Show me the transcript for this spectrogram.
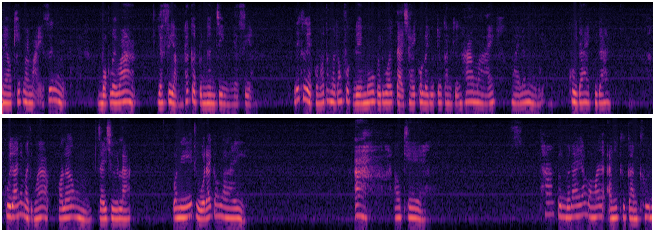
แนวคิดใหม่ ๆ ซึ่งบอกเลยว่า อย่าเสี่ยง ถ้าเกิดเป็นเงินจริง อย่าเสี่ยง นี่คือเหตุผลว่าทำไมต้องฝึกเดโมไปด้วย แต่ใช้กลยุทธ์เดียวกันคือห้าไม้ ไม้ละหนึ่งเหรียญ คุยได้ คุยได้ คุยได้นี่หมายถึงว่า อเริ่มใจชื้นละ วันนี้ถือว่าได้กำไร อะ โอเค ถ้าเป็นไปได้ย่ามองว่าอันนี้คือการขึ้น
